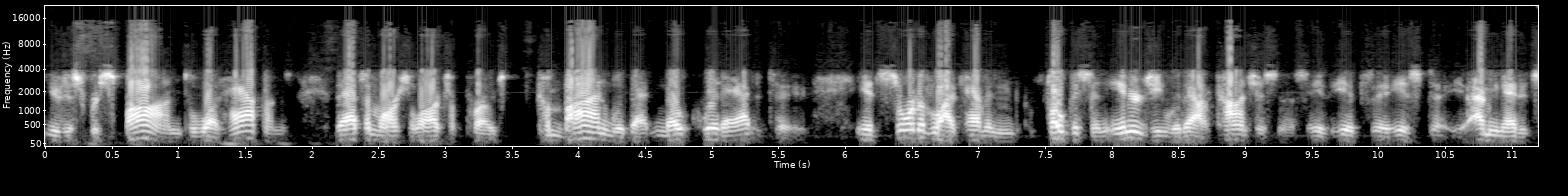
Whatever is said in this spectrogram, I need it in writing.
you just respond to what happens, that's a martial arts approach combined with that no quit attitude. It's sort of like having focus and energy without consciousness. It, it's, it's, I mean, at its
